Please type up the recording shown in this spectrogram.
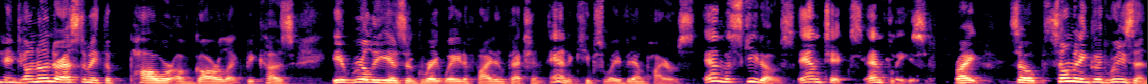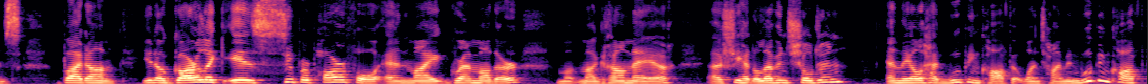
Okay, don't underestimate the power of garlic because it really is a great way to fight infection and it keeps away vampires and mosquitoes and ticks and fleas, right? So, so many good reasons. But, um, you know, garlic is super powerful. And my grandmother, my, grand-mère, uh, she had 11 children and they all had whooping cough at one time. And whooping cough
